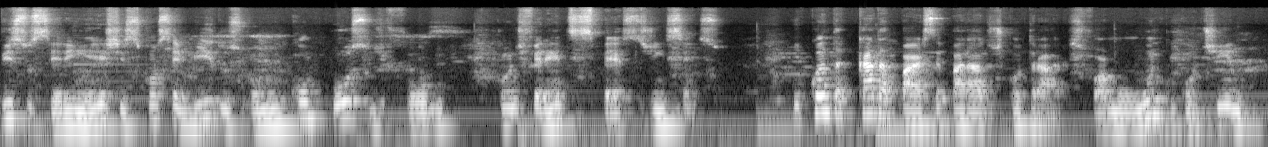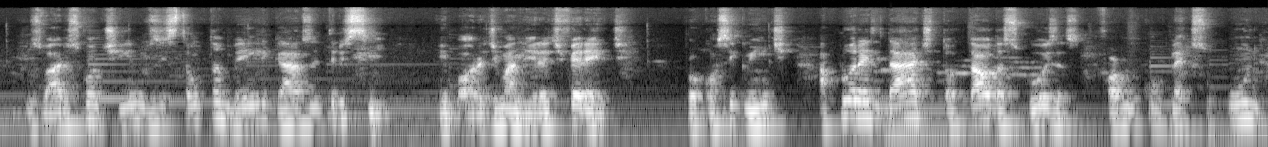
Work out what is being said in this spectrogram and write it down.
visto serem estes concebidos como um composto de fogo com diferentes espécies de incenso. Enquanto cada par separado de contrários forma um único contínuo, os vários contínuos estão também ligados entre si, embora de maneira diferente. Por conseguinte, a pluralidade total das coisas forma um complexo único,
